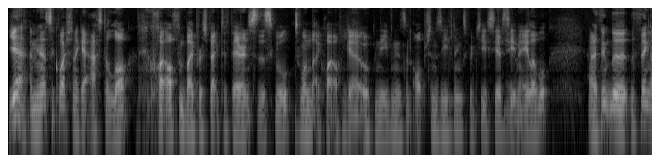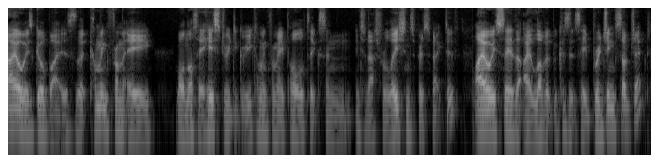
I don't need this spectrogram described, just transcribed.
Yeah, I mean, that's a question I get asked a lot, quite often by prospective parents to the school. It's one that I quite often get at open evenings and options evenings for GCSE yeah. and A level. And I think the, the thing I always go by is that coming from a, well, not a history degree, coming from a politics and international relations perspective, I always say that I love it because it's a bridging subject.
